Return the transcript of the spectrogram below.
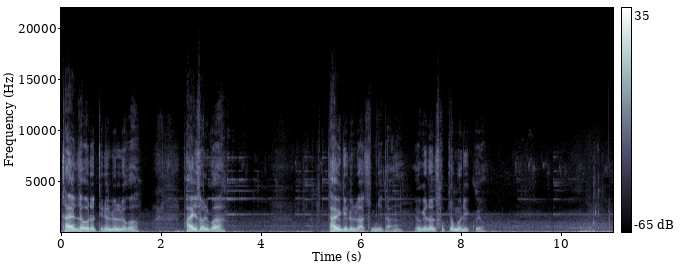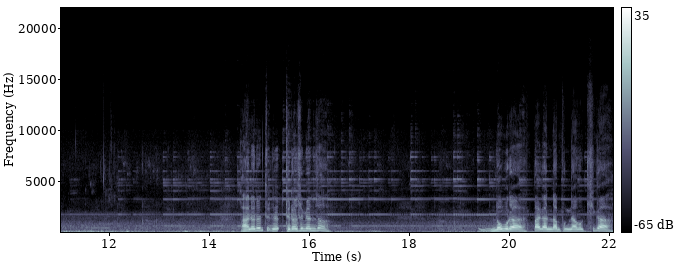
자연석으로 띠를 누르고 바이솔과 다육이를 놨습니다. 여기는 석조물이 있고요. 안으로 들, 들어서면서 노무라 빨간 단풍나무 키가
